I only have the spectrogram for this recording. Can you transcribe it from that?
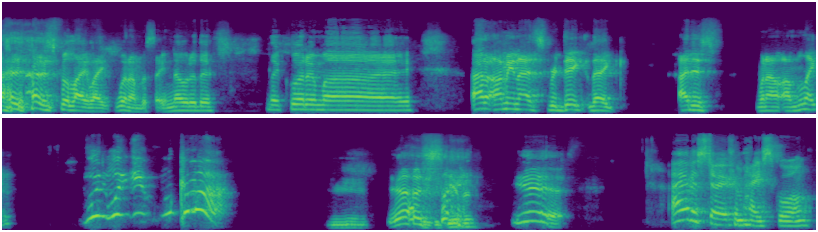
I, I just feel like like what I'm gonna say no to this. Like what am I? I don't, I mean that's ridiculous. Like I just when I, I'm like, what? What? You, come on. Mhm. Yeah, Is it's like- yeah. I have a story from high school.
